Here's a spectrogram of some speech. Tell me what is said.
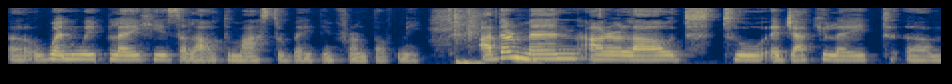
uh, when we play, he's allowed to masturbate in front of me. Other mm-hmm. men are allowed to ejaculate. Um,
